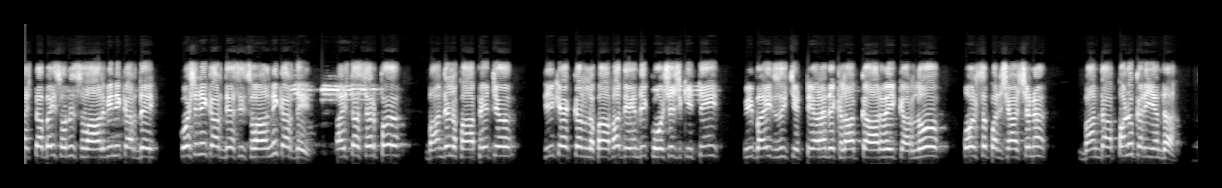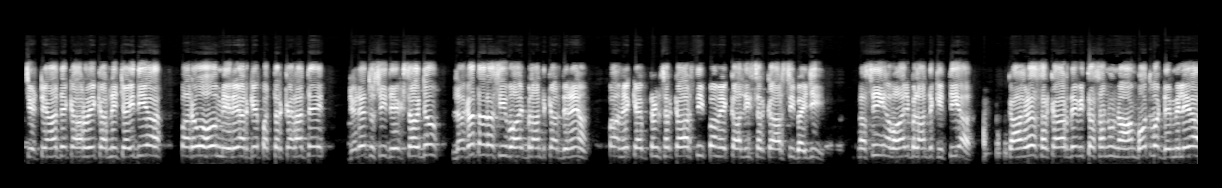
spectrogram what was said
ਅੱਜ ਤਾਂ ਬਈ ਤੁਹਾਨੂੰ ਸਵਾਲ ਵੀ ਨਹੀਂ ਕਰਦੇ ਕੁਝ ਨਹੀਂ ਕਰਦੇ, ਅਸੀਂ ਸਵਾਲ ਨਹੀਂ ਕਰਦੇ। ਅੱਜ ਤਾਂ ਸਿਰਫ ਬੰਦ ਲਿਫਾਫੇ 'ਚ, ਠੀਕ ਹੈ, ਇੱਕ ਲਿਫਾਫਾ ਦੇਣ ਦੀ ਕੋਸ਼ਿਸ਼ ਕੀਤੀ। ਵੀ ਬਾਈ ਤੁਸੀਂ ਚਿੱਟੇ ਵਾਲਿਆਂ ਦੇ ਖਿਲਾਫ ਕਾਰਵਾਈ ਕਰ ਲਓ, ਪੁਲਿਸ ਪ੍ਰਸ਼ਾਸਨ ਬੰਦ ਆਪਾਂ ਨੂੰ ਕਰੀ ਜਾਂਦਾ। ਚਿੱਟਿਆਂ ਤੇ ਕਾਰਵਾਈ ਕਰਨੀ ਚਾਹੀਦੀ ਆ, ਪਰ ਉਹ ਮੇਰੇ ਵਰਗੇ ਪੱਤਰਕਾਰਾਂ ਤੇ ਜਿਹੜੇ ਤੁਸੀਂ ਦੇਖ ਸਕਦੇ ਹੋ, ਲਗਾਤਾਰ ਅਸੀਂ ਆਵਾਜ਼ ਬੁਲੰਦ ਕਰਦੇ ਰਹੇ ਹਾਂ। ਭਾਵੇਂ ਕੈਪਟਨ ਸਰਕਾਰ ਸੀ, ਭਾਵੇਂ ਕਾਲੀ ਸਰਕਾਰ ਸੀ ਬਾਈ ਜੀ, ਅਸੀਂ ਆਵਾਜ਼ ਬੁਲੰਦ ਕੀਤੀ ਆ। ਕਾਂਗਰਸ ਸਰਕਾਰ ਦੇ ਵਿੱਚ ਤਾਂ ਸਾਨੂੰ ਨਾਮ ਬਹੁਤ ਵੱਡੇ ਮਿਲੇ ਆ।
